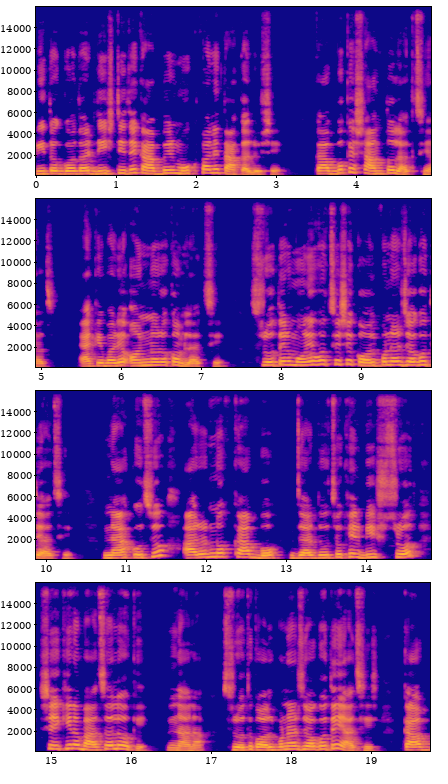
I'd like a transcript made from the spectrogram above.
কৃতজ্ঞতার দৃষ্টিতে কাব্যের মুখ পানে তাকালো সে। কাব্যকে শান্ত লাগছে আজ, একেবারে অন্যরকম লাগছে। স্রোতের মনে হচ্ছে সে কল্পনার জগতে আছে। না কচু আরণ্যক কাব্য, যার দু চোখের বিষ স্রোত, সে কিনা বাঁচালো ওকে? না না, স্রোত কল্পনার জগতেই আছিস। কাব্য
